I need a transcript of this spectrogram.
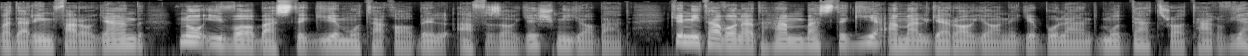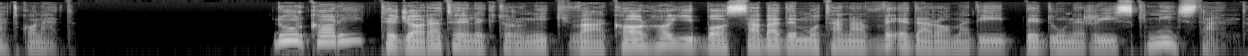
و در این فرایند نوعی وابستگی متقابل افزایش می‌یابد که می‌تواند همبستگی عملگرایانه بلند مدت را تقویت کند. دورکاری، تجارت الکترونیک و کارهایی با سبد متنوع درآمدی بدون ریسک نیستند.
